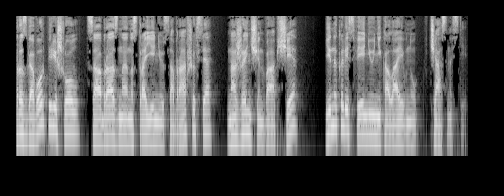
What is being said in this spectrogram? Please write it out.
Разговор перешел, сообразно настроению собравшихся, на женщин вообще и на Колесфению Николаевну в частности.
